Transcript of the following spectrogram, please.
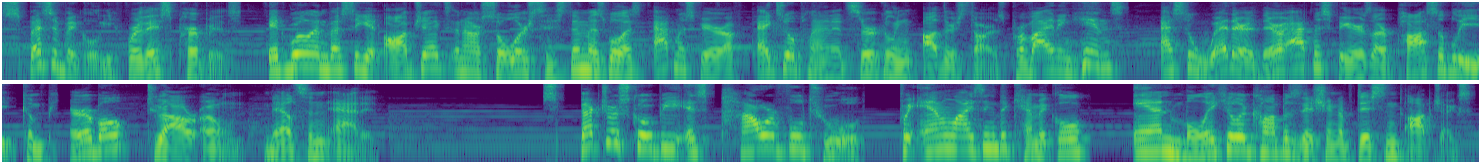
specifically for this purpose. It will investigate objects in our solar system as well as atmosphere of exoplanets circling other stars, providing hints as to whether their atmospheres are possibly comparable to our own, Nelson added. Spectroscopy is a powerful tool for analyzing the chemical and molecular composition of distant objects.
